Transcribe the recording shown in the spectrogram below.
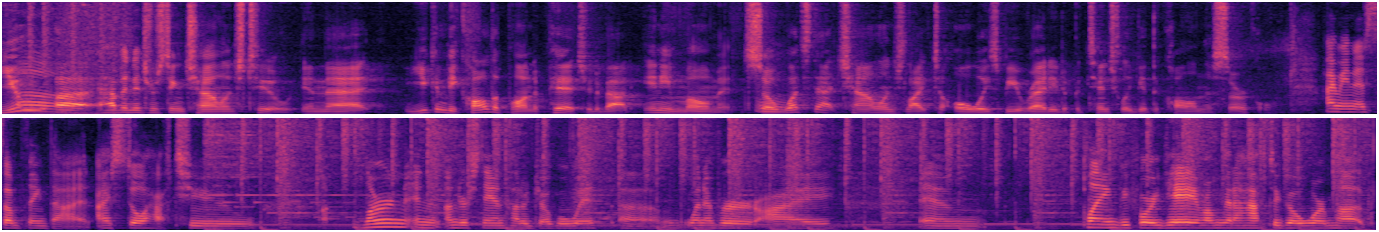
You oh. uh, have an interesting challenge too in that you can be called upon to pitch at about any moment. So, mm. what's that challenge like to always be ready to potentially get the call in the circle? I mean, it's something that I still have to learn and understand how to juggle with. Um, whenever I am playing before a game, I'm gonna have to go warm up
